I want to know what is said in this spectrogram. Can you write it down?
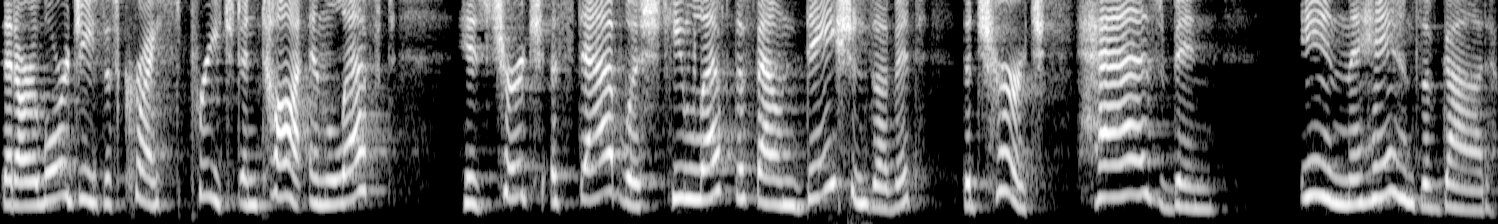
that our Lord Jesus Christ preached and taught and left his church established, he left the foundations of it. The church has been in the hands of God.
